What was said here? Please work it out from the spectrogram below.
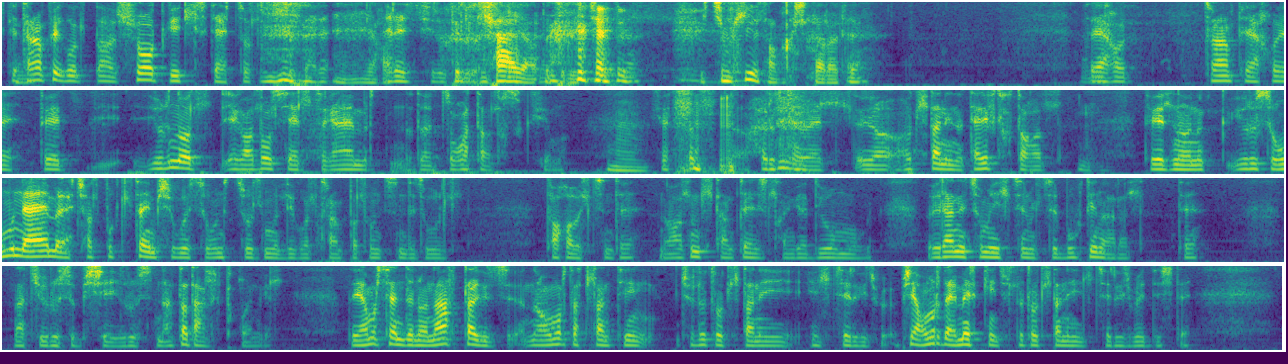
Гэтэ Трампыг бол шууд Гитлертэй харьцуулах гэсэн арай арай ширүү. Тэр шаа одоо тэр ичимхий сонгогч дараа те. Тэг яг Трамп яг вэ. Тэгээд ер нь бол яг олон улсын ярилцаг амар одоо 100 болгосон гэх юм уу. Хятад 20 тавиал худалдааны тариф тогтоогол Тэгэл нөө нэг ерөөсөө өмнө амар ач холбогдолтой юм шиг байсан үнэт зүйл мөлийг бол Трамп бол үндсэндээ зүгээр л тоохоо болцсон те. Олон тал тамтай ажиллах ингээд юу мүү гэд. Ираны цөмийн хилцэн мэлцээ бүгдийг гараал те. Наад чи ерөөсөө биш ээ. Ерөөсөө надад таалагдахгүй байна гэл. Тэгээ ямар сайн дээр нөө нафта гэж Умард Атлантын чөлөөт худалдааны хилцээр гэж биш Умард Америкийн чөлөөт худалдааны хилцээр гэж байдаг штэ.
